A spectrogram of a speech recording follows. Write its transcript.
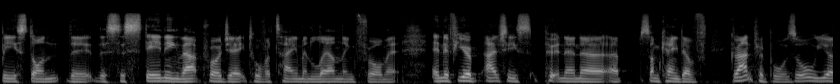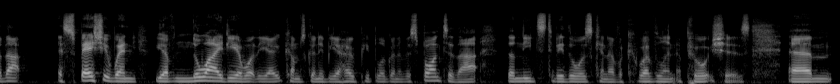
based on the the sustaining that project over time and learning from it. And if you're actually putting in a, a some kind of grant proposal, you're that especially when you have no idea what the outcome is going to be or how people are going to respond to that, there needs to be those kind of equivalent approaches. Um,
